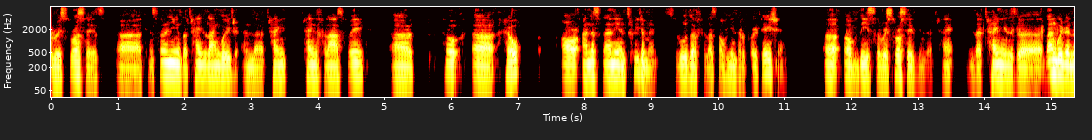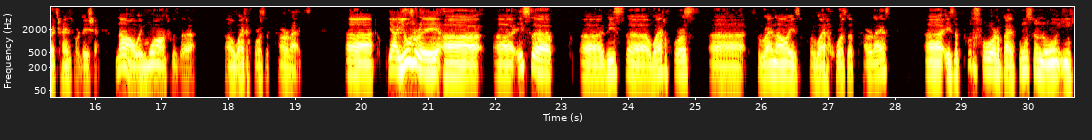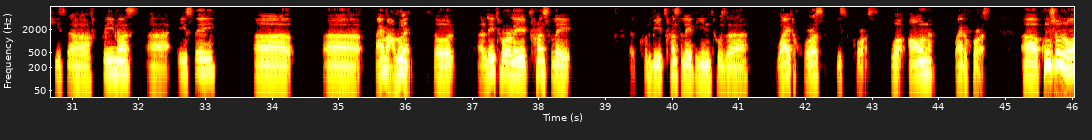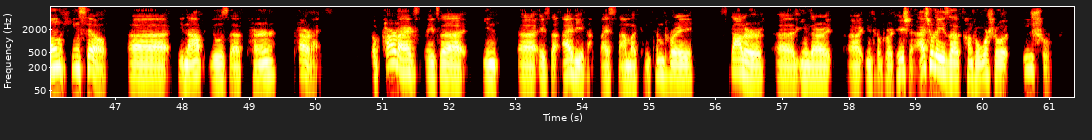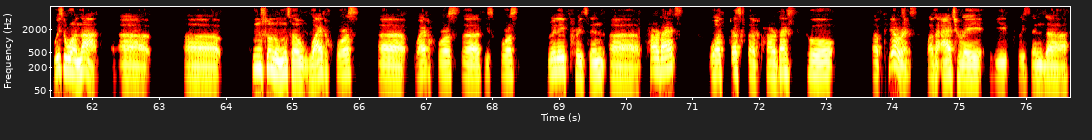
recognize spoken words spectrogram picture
resources concerning the Chinese language and the Chinese, Chinese philosophy to help our understanding and treatment through the philosophical interpretation of these resources in the the Chinese uh, language and the Chinese tradition. Now we move on to the uh, white horse paradox. Uh, yeah, usually uh, uh, it's uh, uh, this uh, white horse. Uh, so right now is white horse paradox. Uh, is put forward by Gong Sun in his uh, famous uh, essay, uh, uh, Emma So uh, literally translate uh, could be translated into the White Horse Discourse or on White Horse. Uh, Gongsun Long himself uh, did not use the term paradox. So paradox is uh, in uh, is added by some contemporary scholar, uh, in their uh, interpretation. Actually, it's a controversial issue, whether or not uh, uh, Gongsun Long's white horse uh, white horse uh, discourse really present a paradox or just a paradoxical appearance, but actually he present uh,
